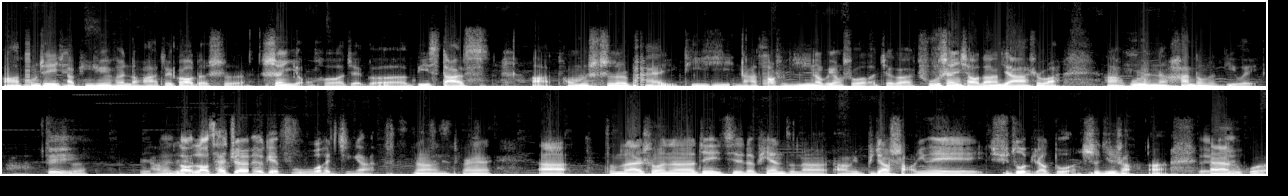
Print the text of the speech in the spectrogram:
啊，统计一下平均分的话，最高的是圣勇和这个 B Stars 啊，同时排第一。那倒数第一那，不用说了，这个厨神小当家是吧？啊，无人能撼动的地位啊，对，是非常的老老蔡居然没有给负五，我很惊讶。嗯，反正啊。总的来说呢，这一季的片子呢啊比较少，因为续作比较多。实际上啊，大家如果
